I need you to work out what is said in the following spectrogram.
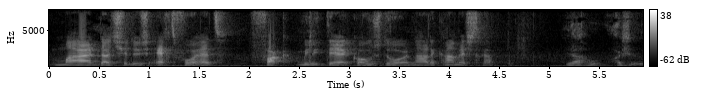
Maar dat je dus echt voor het vak militair koos door naar de KMS te gaan. Ja, als je,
